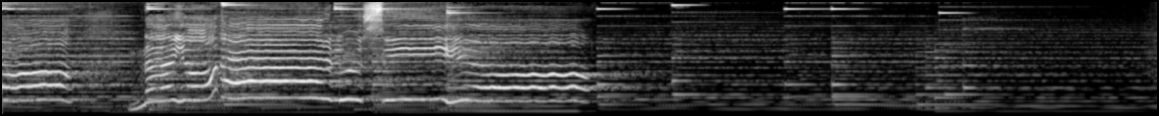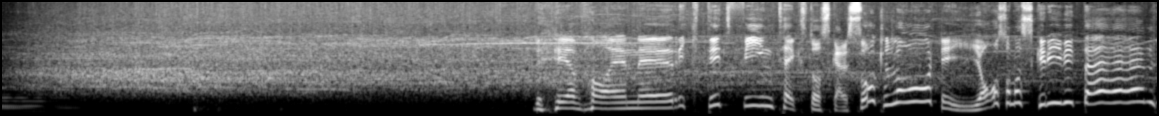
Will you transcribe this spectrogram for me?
vara När jag är Lucia Det var en eh, riktigt fin text, Oskar. Såklart! Det är jag som har skrivit den!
